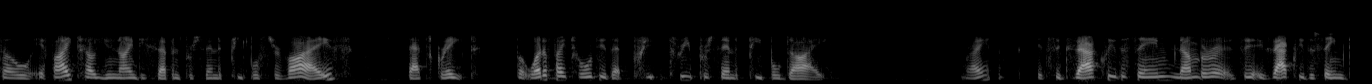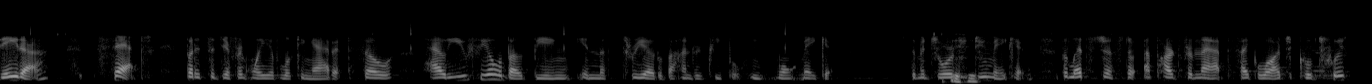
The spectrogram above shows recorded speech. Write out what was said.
So if I tell you 97% of people survive, that's great. But what if I told you that 3% of people die? Right? It's exactly the same number, it's exactly the same data set, but it's a different way of looking at it. So how do you feel about being in the 3 out of a 100 people who won't make it? the majority Mhm. do make it. But let's just uh, apart from that psychological twist,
